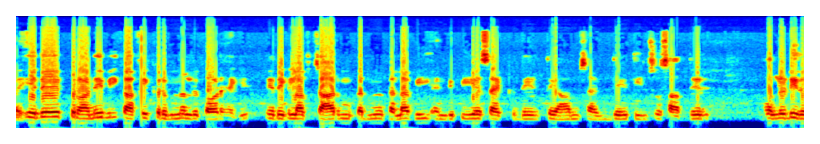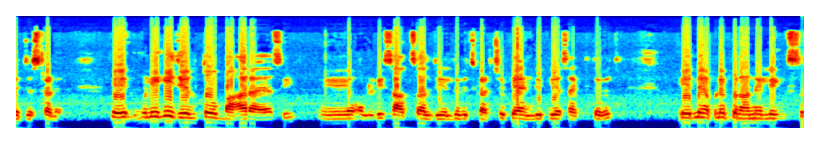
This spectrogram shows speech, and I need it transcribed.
ਇਹਦੇ ਪੁਰਾਣੇ ਵੀ ਕਾਫੀ ਕ੍ਰਿਮੀਨਲ ਰਿਕਾਰਡ ਹੈਗੇ। ਇਹਦੇ ਖਿਲਾਫ ਚਾਰ ਮੁਕੱਦਮੇ, ਪਹਿਲਾਂ ਵੀ ਐਨਡੀਪੀਐਸ ਐਕਟ ਦੇ ਤੇ ਆਰਮਸ ਐਕਟ ਦੇ 307 ਦੇ ਆਲਰੇਡੀ ਰਜਿਸਟਰਡ ਹੈ। ਇਹ ਹੁਣੇ ਹੀ ਜੇਲ੍ਹ ਤੋਂ ਬਾਹਰ ਆਇਆ ਸੀ। ਇਹ ਆਲਰੇਡੀ 7 ਸਾਲ ਜੇਲ੍ਹ ਦੇ ਵਿੱਚ ਕੱਟ ਚੁੱਕਿਆ ਐਨਡੀਪੀਐਸ ਐਕਟ ਦੇ ਵਿੱਚ। ਇਹਨੇ ਆਪਣੇ ਪੁਰਾਣੇ ਲਿੰਕਸ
